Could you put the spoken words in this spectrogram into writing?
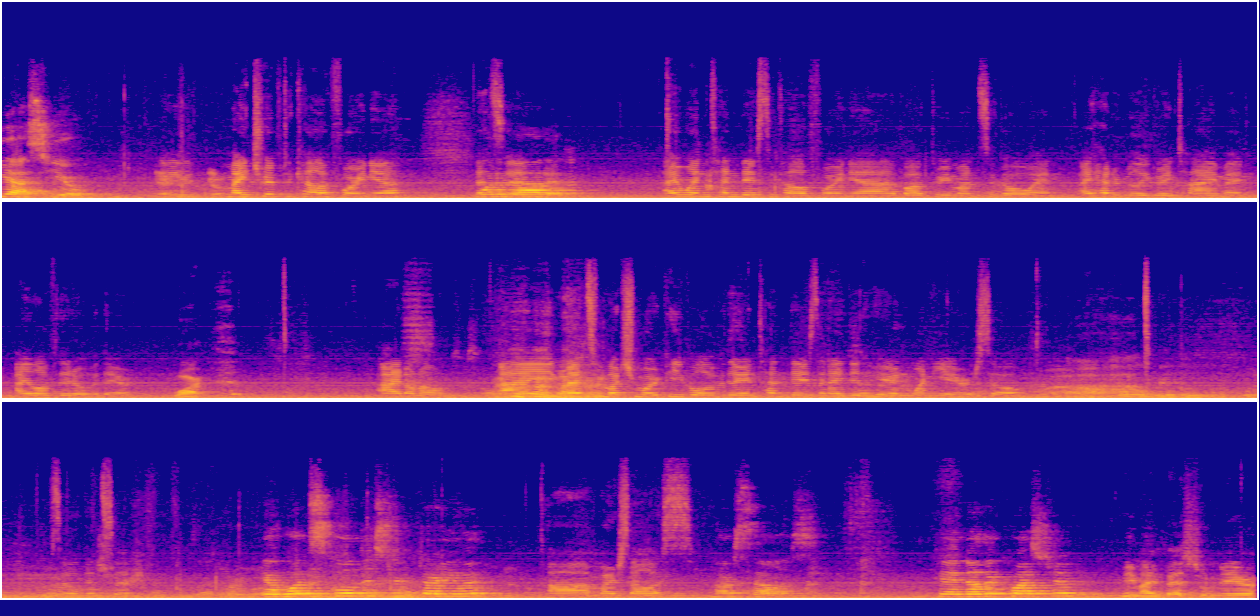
Yes, you. Uh, My trip to California. What about it. I went 10 days to California about three months ago and I had a really great time and I loved it over there. Why? I don't know. I met much more people over there in 10 days than I did here in one year, so. So that's it. And what school district are you in? Uh, Marcellus. Marcellus. Okay, another question? Me, my best souvenir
